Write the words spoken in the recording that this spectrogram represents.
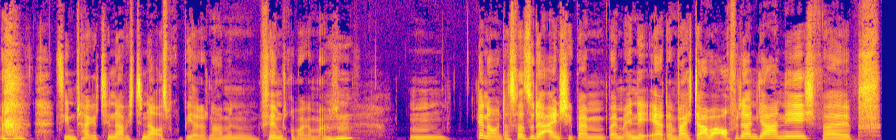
sieben Tage Tinder habe ich Tinder ausprobiert und da haben wir einen Film drüber gemacht. Mm, Genau, und das war so der Einstieg beim, beim NDR. Dann war ich da aber auch wieder ein Jahr nicht, weil pff,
